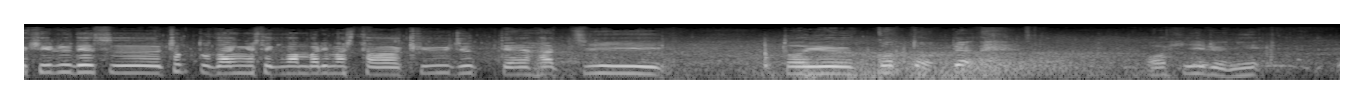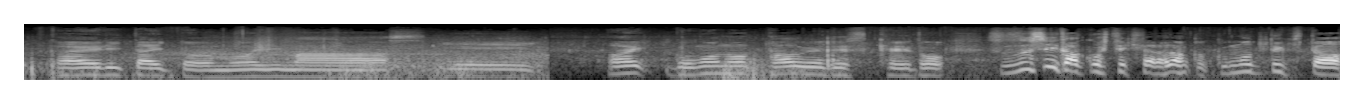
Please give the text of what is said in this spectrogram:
お昼です。ちょっと残業して頑張りました。90.8ということでお昼に帰りたいと思います。はい午後の田植えですけど涼しい格好してきたらなんか曇ってきた。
